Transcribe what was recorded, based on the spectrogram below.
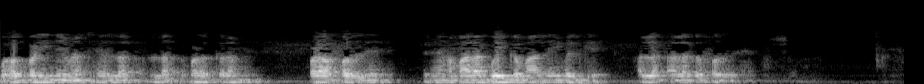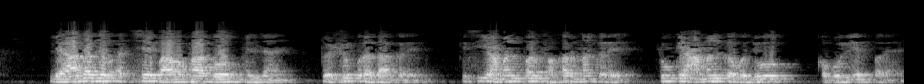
بہت بڑی نعمت ہے، اللہ اللہ کا بڑا کرم ہے، بڑا فضل ہے۔ ہمارا کوئی کمال نہیں، بلکہ اللہ تعالیٰ کا فضل ہے۔ لہذا جب اچھے باوفا دوست مل جائیں تو شکر ادا کرے کسی عمل پر فخر نہ کرے کیونکہ عمل کا وجود قبولیت پر ہے۔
